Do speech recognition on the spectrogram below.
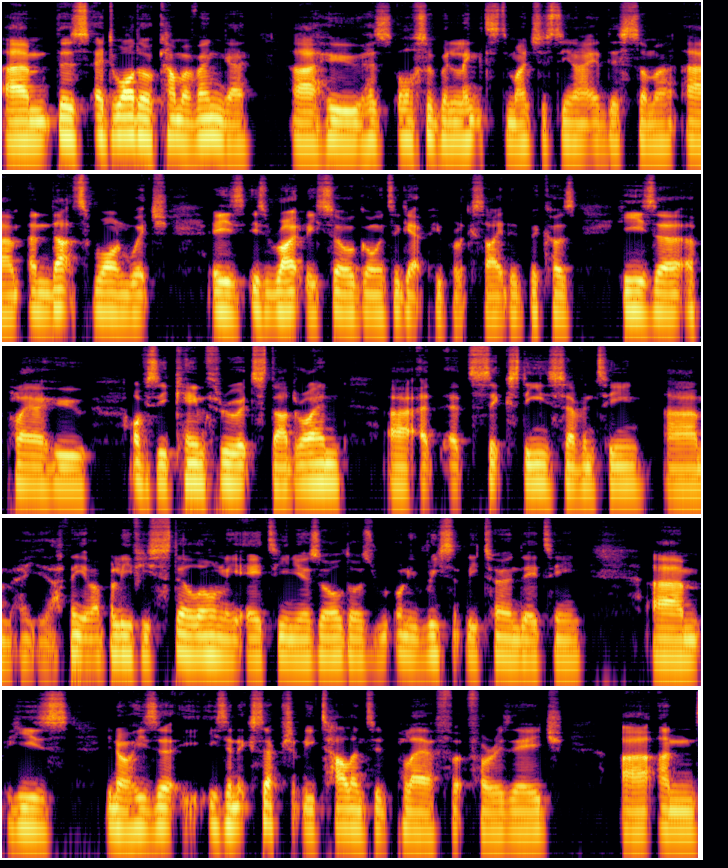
um, there's Eduardo Camavinga, uh, who has also been linked to Manchester United this summer. Um, and that's one which is, is rightly so going to get people excited because he's a, a player who obviously came through at Stade Rennes uh, at, at 16, 17. Um, I think, I believe he's still only 18 years old or has only recently turned 18. Um, he's, you know, he's a, he's an exceptionally talented player for, for his age. Uh, and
